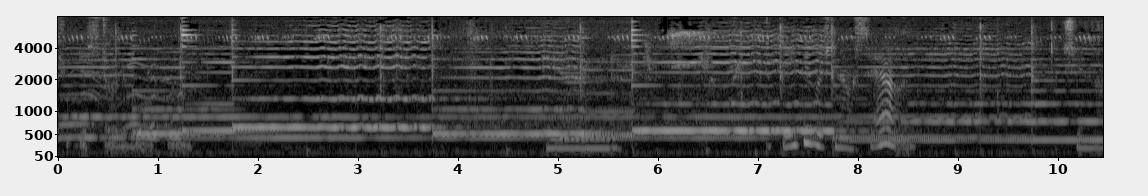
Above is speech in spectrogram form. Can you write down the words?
she just started walking. And the baby was now sad. She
